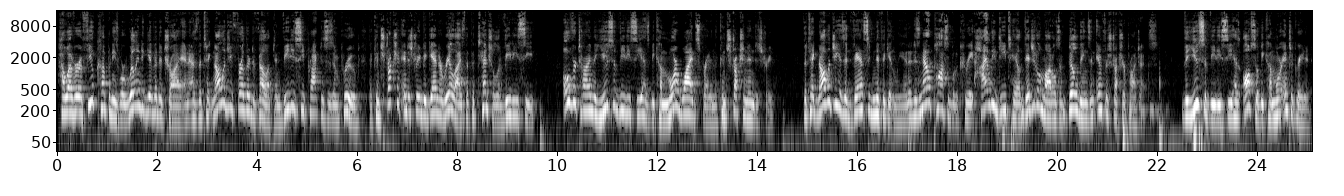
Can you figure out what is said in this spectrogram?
However, a few companies were willing to give it a try, and as the technology further developed and VDC practices improved, the construction industry began to realize the potential of VDC. Over time, the use of VDC has become more widespread in the construction industry. The technology has advanced significantly, and it is now possible to create highly detailed digital models of buildings and infrastructure projects. The use of VDC has also become more integrated,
